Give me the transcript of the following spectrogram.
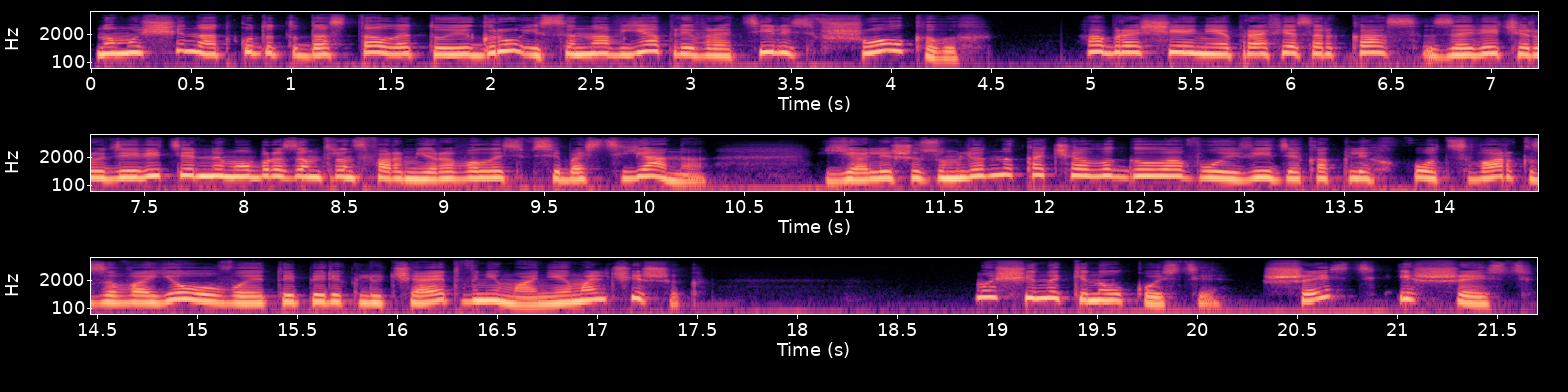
но мужчина откуда-то достал эту игру, и сыновья превратились в шелковых. Обращение профессор Касс за вечер удивительным образом трансформировалось в Себастьяна — я лишь изумленно качала головой, видя, как легко Цварк завоевывает и переключает внимание мальчишек. Мужчина кинул кости. Шесть и шесть.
